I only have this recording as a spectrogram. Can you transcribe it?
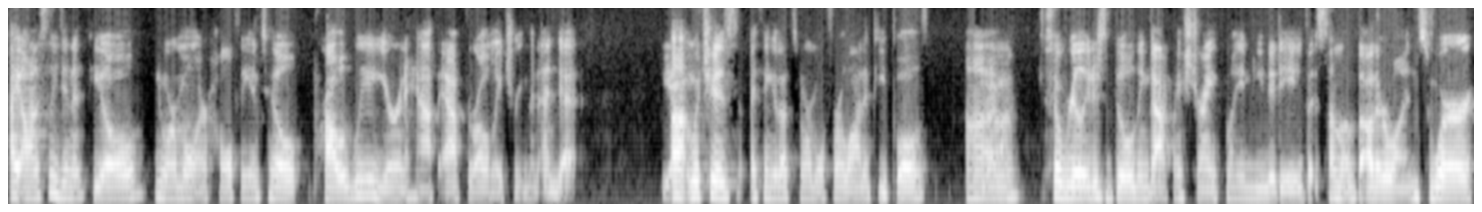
i honestly didn't feel normal or healthy until probably a year and a half after all my treatment ended Yeah. uh, which is I think that's normal for a lot of people. Um, Yeah. So really, just building back my strength, my immunity. But some of the other ones were,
